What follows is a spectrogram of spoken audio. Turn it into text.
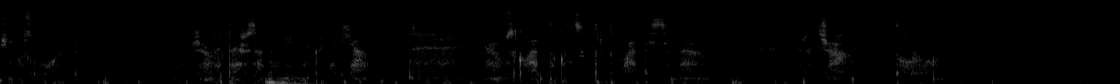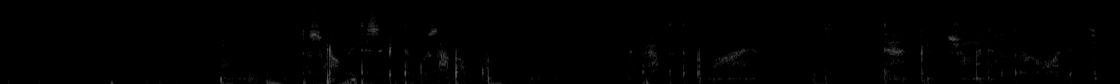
уважно слухати. Якщо ви теж заневінік, як я, я вам складно концентруватися на речах довго. То зробити собі таку забавку. Направда допомагає. Так, що в мене тут виходить?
